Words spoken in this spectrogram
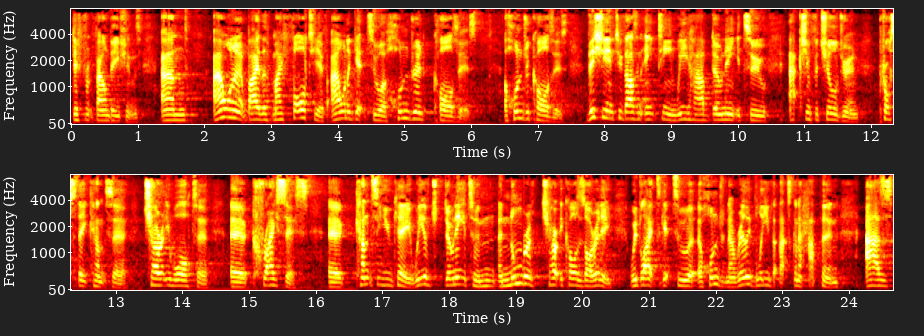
different foundations. And I want to, by the, my 40th, I want to get to 100 causes. 100 causes. This year in 2018, we have donated to Action for Children, Prostate Cancer, Charity Water, uh, Crisis, uh, Cancer UK, we have donated to a, a, number of charity causes already. We'd like to get to a, a hundred, and I really believe that that's going to happen as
